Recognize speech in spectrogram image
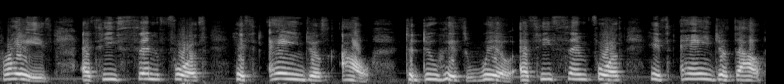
praise as he send forth his angels out to do his will, as he send forth his angels out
